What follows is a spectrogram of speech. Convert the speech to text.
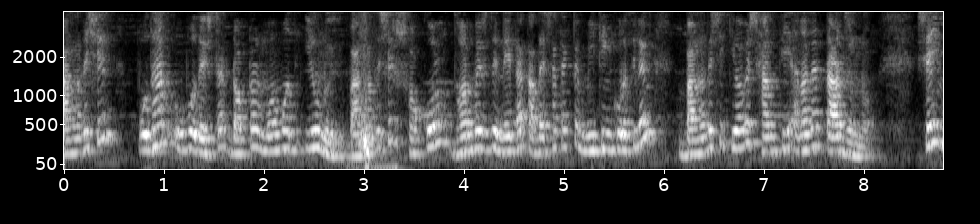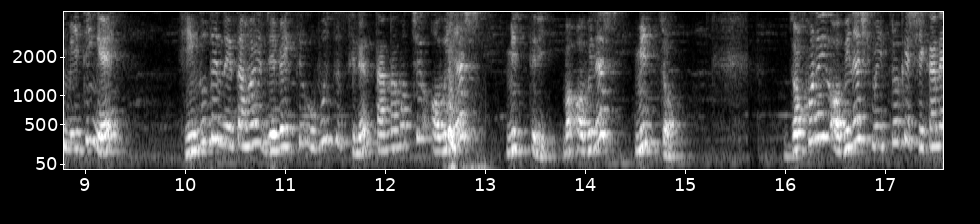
বাংলাদেশের প্রধান উপদেষ্টা ডক্টর মোহাম্মদ ইউনুস বাংলাদেশের সকল ধর্মের যে নেতা তাদের সাথে একটা মিটিং করেছিলেন বাংলাদেশে কীভাবে শান্তি আনা যায় তার জন্য। সেই মিটিংয়ে হিন্দুদের নেতা হয়ে যে ব্যক্তি উপস্থিত ছিলেন তার নাম হচ্ছে অবিনাশ মিস্ত্রি বা অবিনাশ মিত্র। যখন এই অবিনাশ মিত্রকে সেখানে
